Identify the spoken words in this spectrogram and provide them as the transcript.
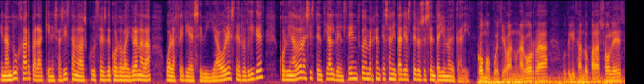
en Andújar, para quienes asistan a las cruces de Córdoba y Granada o a la Feria de Sevilla. Oreste Rodríguez, coordinador asistencial del Centro de Emergencias Sanitarias 061 de Cádiz. ¿Cómo? Pues llevando una gorra, utilizando parasoles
